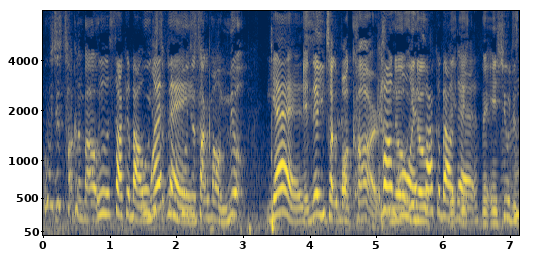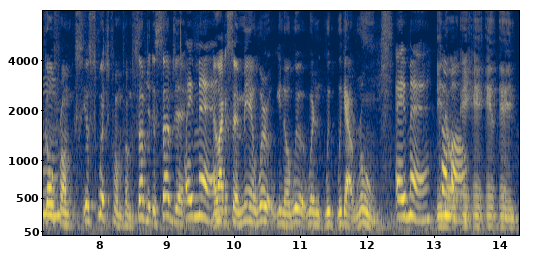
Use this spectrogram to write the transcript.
we was just talking about. we was talking about we one just, we- thing. We were just talking about milk. Yes. And then you talk about cars. Come you know, on, you know, talk about and, that. And, and she would just go Mhm. from she'll switch from from subject to subject. Amen. And like I said, man, we're you know we're, we're we we got rooms. Amen. You Come know, on. and, and, and, and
